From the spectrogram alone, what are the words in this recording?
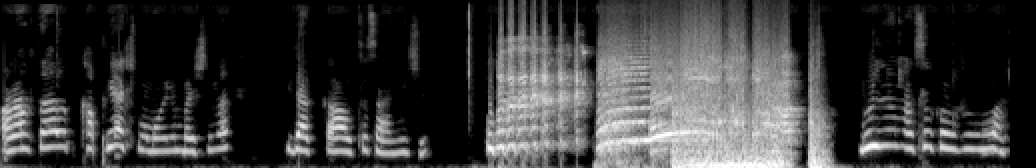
Anahtar alıp kapıyı açmam oyunun başında. Bir dakika altı saniye sür. Bu yüzden nasıl konuşulur var?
